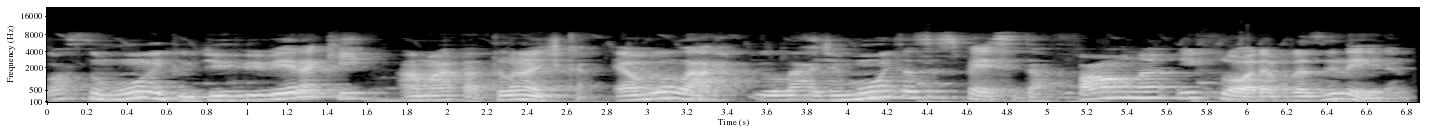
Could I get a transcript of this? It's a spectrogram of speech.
Gosto muito de viver aqui. A Mata Atlântica é o meu lar e o lar de muitas espécies da fauna e flora brasileira.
